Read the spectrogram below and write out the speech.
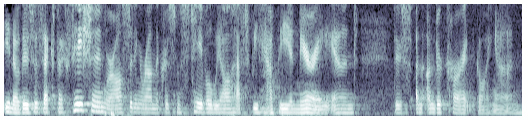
you know, there's this expectation. We're all sitting around the Christmas table. We all have to be happy and merry, and there's an undercurrent going on.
